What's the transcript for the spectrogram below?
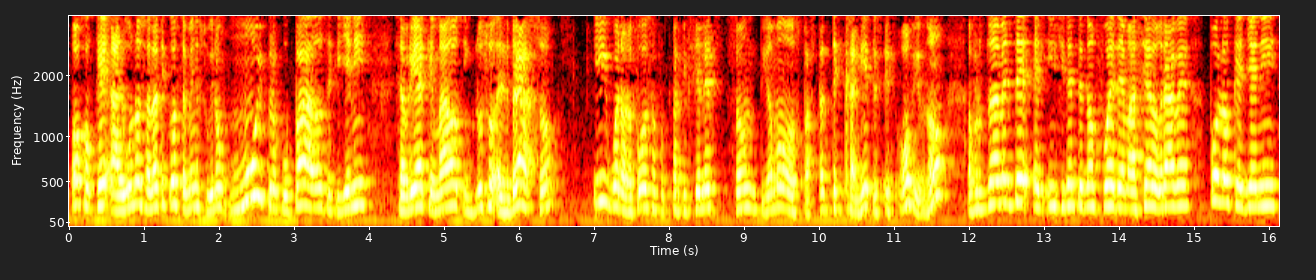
Ojo que algunos fanáticos también estuvieron muy preocupados de que Jenny se habría quemado incluso el brazo. Y bueno, los fuegos artificiales son, digamos, bastante calientes, es obvio, ¿no? Afortunadamente el incidente no fue demasiado grave, por lo que Jenny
